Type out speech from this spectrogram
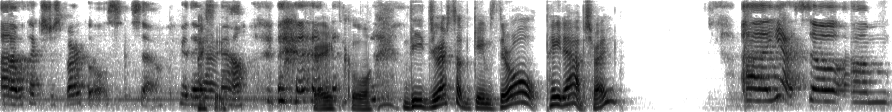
uh, with extra sparkles. So here they I are see. now. Very cool. The dress up games, they're all paid apps, right? Uh, yeah, so um,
